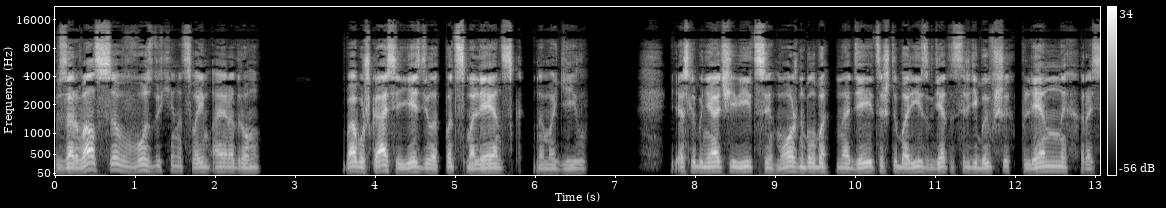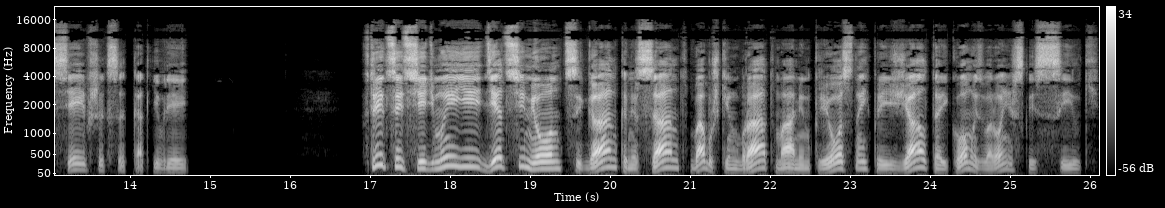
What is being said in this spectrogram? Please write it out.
взорвался в воздухе над своим аэродромом. Бабушка Ася ездила под Смоленск на могилу. Если бы не очевидцы, можно было бы надеяться, что Борис где-то среди бывших пленных, рассеявшихся, как евреи. В тридцать седьмые дед Семен, цыган, коммерсант, бабушкин брат, мамин крестный, приезжал тайком из воронежской ссылки.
